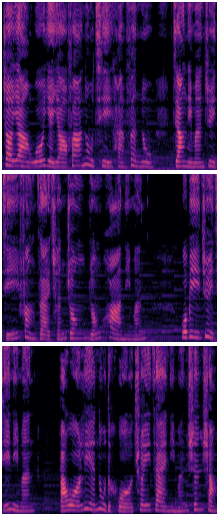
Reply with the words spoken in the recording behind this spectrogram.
照样我也要发怒气和愤怒，将你们聚集放在城中，融化你们。我必聚集你们，把我烈怒的火吹在你们身上，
